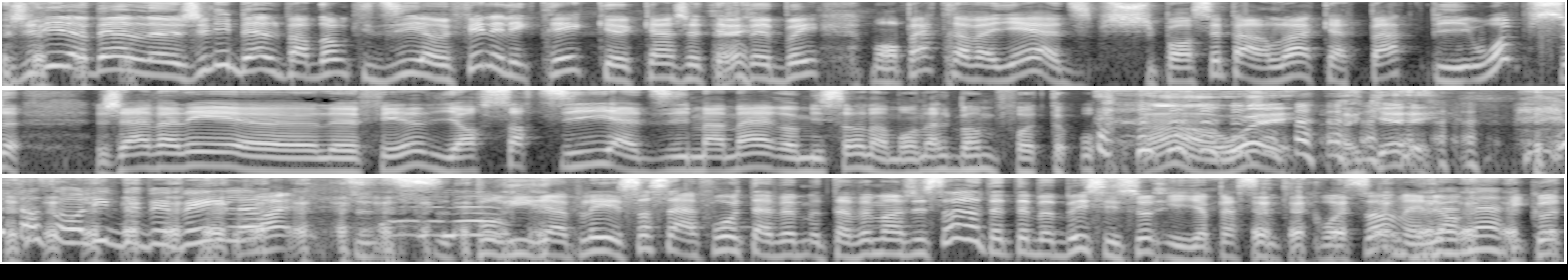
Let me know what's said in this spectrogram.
Julie Lebel, euh, Julie Belle, pardon, qui dit un fil électrique euh, quand j'étais Hein? bébé. Mon père travaillait, elle dit, je suis passé par là à quatre pattes, puis oups, j'ai avalé euh, le fil. Il a ressorti, a dit ma mère a mis ça dans mon album photo. Ah, ouais, OK. Dans son livre de bébé, là. Ouais, tu- pour y rappeler. Ça, c'est la fois où t'avais, t'avais mangé ça quand t'étais bébé. C'est sûr qu'il y a personne qui croit ça, mais là, écoute,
